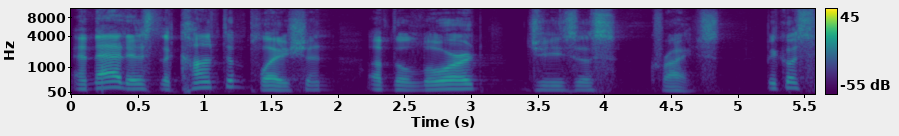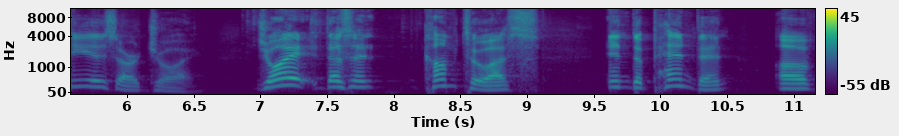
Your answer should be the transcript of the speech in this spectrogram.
and that is the contemplation of the Lord Jesus Christ, because He is our joy. Joy doesn't come to us independent of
